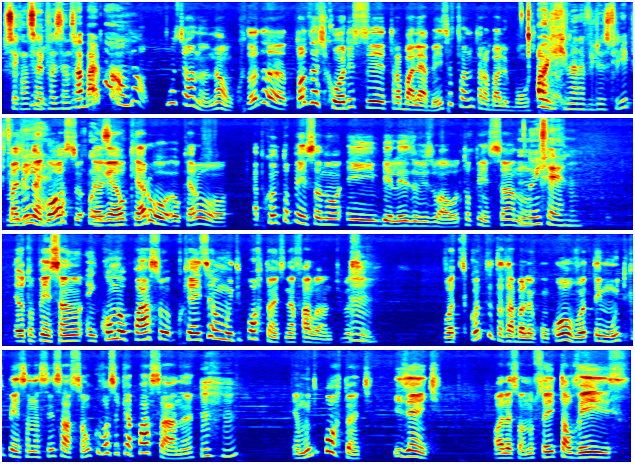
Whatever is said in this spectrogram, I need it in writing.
você consegue fazer um trabalho bom. Não, funciona. Não, toda, todas as cores, você trabalhar bem, você faz um trabalho bom. Olha sabe? que maravilhoso, Felipe. Mas o é negócio, é, poesia. eu quero. Eu quero. É porque eu não tô pensando em beleza visual. Eu tô pensando. No inferno. Eu tô pensando em como eu passo. Porque isso é muito importante, né? Falando. Tipo assim. Hum. você- quando você tá trabalhando com cor, você tem muito que pensar na sensação que você quer passar, né? Uhum. É muito importante. E, gente, olha só, não sei, talvez.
